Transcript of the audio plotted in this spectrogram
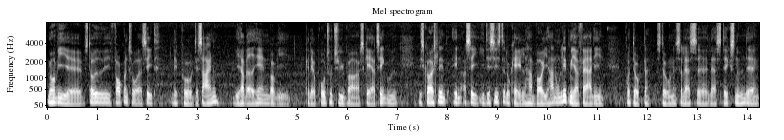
Nu har vi øh, stået ude i forkontoret og set lidt på designet. Vi har været herinde, hvor vi kan lave prototyper og skære ting ud. Vi skal også lidt ind og se i det sidste lokale her, hvor I har nogle lidt mere færdige produkter stående. Så lad os, lad os stikke snuden derind.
